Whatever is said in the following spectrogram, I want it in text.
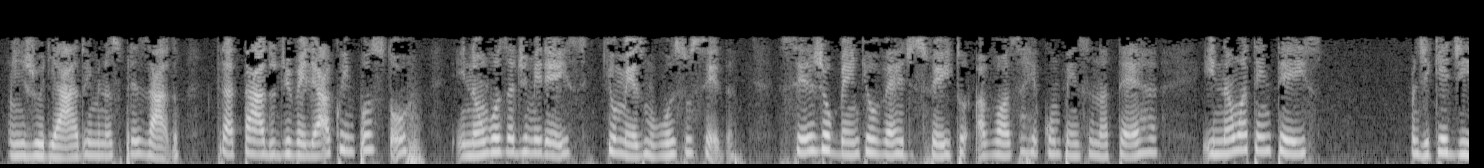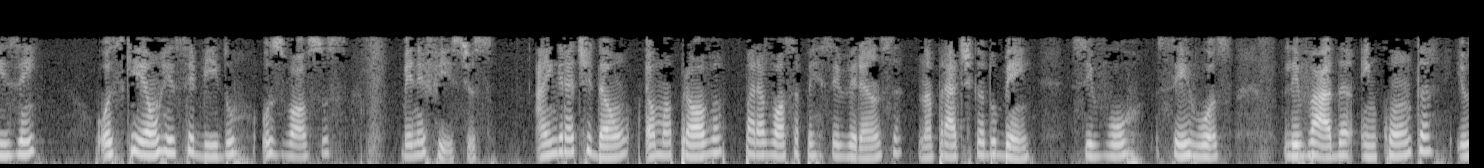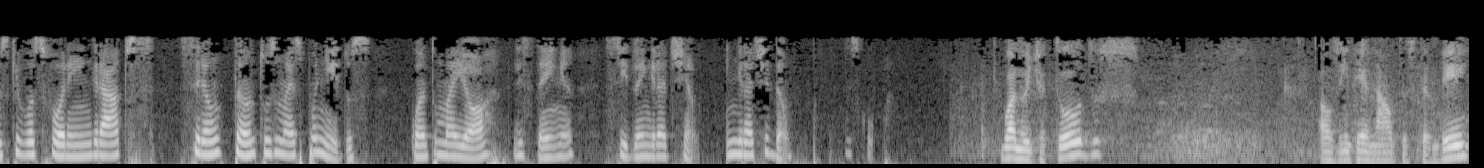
injuriado e menosprezado, tratado de velhaco e impostor, e não vos admireis que o mesmo vos suceda. Seja o bem que houverdes feito a vossa recompensa na terra, e não atenteis de que dizem os que hão recebido os vossos benefícios. A ingratidão é uma prova para a vossa perseverança na prática do bem, se for ser-vos levada em conta, e os que vos forem ingratos serão tantos mais punidos, quanto maior lhes tenha sido a ingratidão. Desculpa. Boa noite a todos, aos internautas também.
